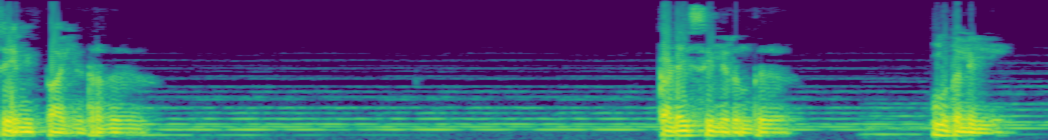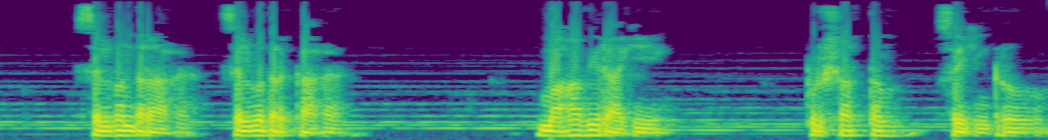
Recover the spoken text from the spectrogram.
சேமிப்பாகின்றது. கடைசியிலிருந்து முதலில் செல்வந்தராக செல்வதற்காக மகாவீராகி புருஷார்த்தம் செய்கின்றோம்.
